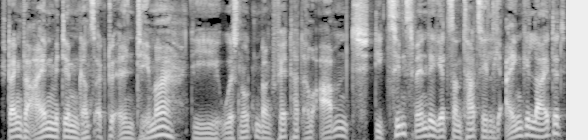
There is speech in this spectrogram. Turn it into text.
Steigen wir ein mit dem ganz aktuellen Thema. Die US-Notenbank Fed hat am Abend die Zinswende jetzt dann tatsächlich eingeleitet.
